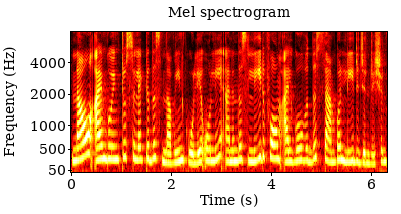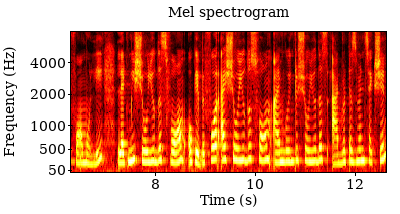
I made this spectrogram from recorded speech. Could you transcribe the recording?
Now I'm going to select this Naveen Kole only. And in this lead form I'll go with this sample lead generation form only. Let me show you this form. Okay before I show you this form I'm going to show you this advertisement section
